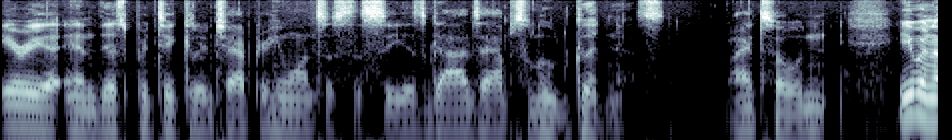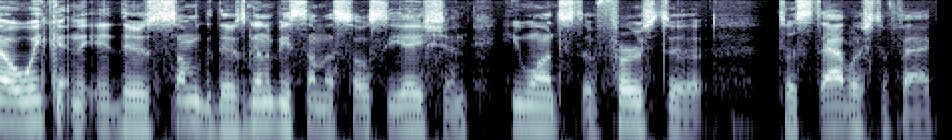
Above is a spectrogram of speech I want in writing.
area in this particular chapter he wants us to see is God's absolute goodness. Right, so even though we can, there's some, there's going to be some association. He wants to first to to establish the fact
